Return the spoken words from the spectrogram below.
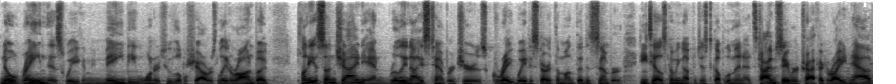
no rain this week. I mean, maybe one or two little showers later on, but plenty of sunshine and really nice temperatures. Great way to start the month of December. Details coming up in just a couple of minutes. Time saver traffic right now.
